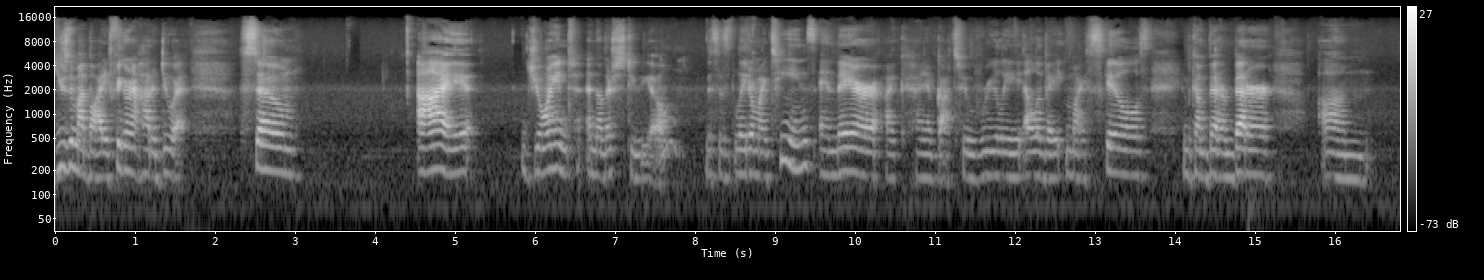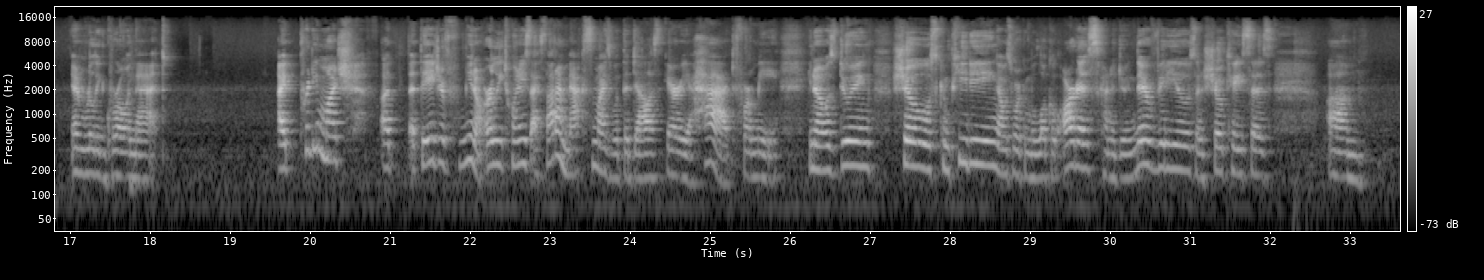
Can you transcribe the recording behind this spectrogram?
using my body, figuring out how to do it. So I joined another studio. This is later my teens, and there I kind of got to really elevate my skills and become better and better um, and really grow in that. I pretty much at, at the age of you know early 20s i thought i maximized what the dallas area had for me. You know i was doing shows competing i was working with local artists kind of doing their videos and showcases um,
